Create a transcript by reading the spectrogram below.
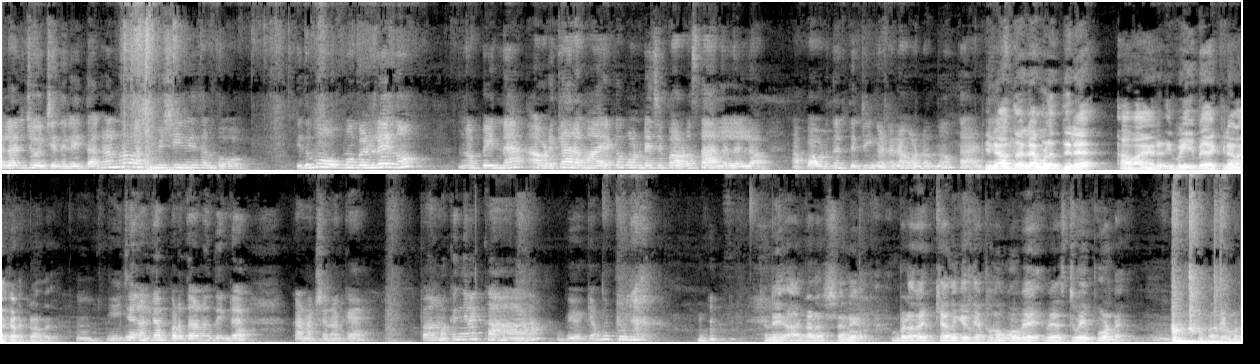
എല്ലാരും ചോദിച്ചിരുന്നില്ലേ? ഇതാണ് നമ്മൾ വാഷിംഗ് മെഷീൻ സംഭവം. ഇത് മുകളിലായിരുന്നു. പിന്നെ അവിടേക്ക് അലമാരൊക്കെ കൊണ്ടുവച്ചപ്പോ അവിടെ സ്ഥലമല്ലല്ലോ അപ്പൊ അവിടുന്ന് എടുത്തിട്ട് ഇങ്ങോട്ട് കൊണ്ടുവന്നു. പിന്നെ അതല്ല നമ്മൾ ഇതിലെ ആ വയർ ഇവിടെ ഈ ബാക്കിലാണ് കിടക്കുന്നത് ഈ ജനലിന്റെ അപ്പുറത്താണ് ഇതിന്റെ കണക്ഷൻ ഒക്കെ. അപ്പൊ നമുക്ക് ഇങ്ങനെ കാണാൻ ഉപയോഗിക്കാൻ പറ്റൂല. അല്ലെ ആ കണക്ഷന് ഇവിടെ വെക്കാന്ന് കരുതി. അപ്പൊ നമുക്ക് വേസ്റ്റ് പൈപ്പ് കൊണ്ടേ അപ്പൊ അത് നമ്മൾ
